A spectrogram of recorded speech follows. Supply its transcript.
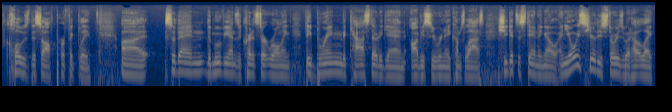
closed this off perfectly. Uh So then the movie ends, the credits start rolling. They bring the cast out again. Obviously, Renee comes last. She gets a standing O. And you always hear these stories about how, like,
